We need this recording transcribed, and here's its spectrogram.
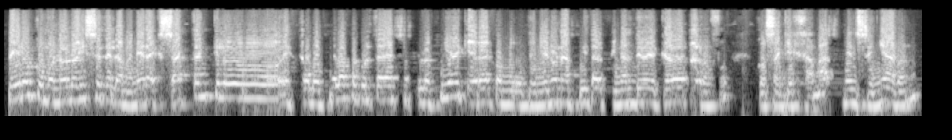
pero como no lo hice de la manera exacta en que lo estableció la Facultad de Sociología, que era como tener una cita al final de cada párrafo, cosa que jamás me enseñaron,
